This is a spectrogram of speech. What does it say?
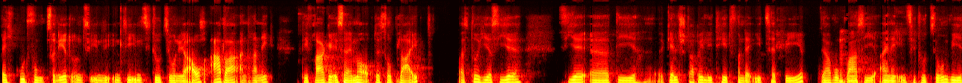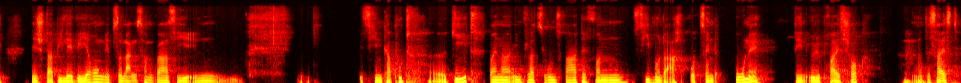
recht gut funktioniert und die, die Institution ja auch. Aber, Andranik, die Frage ist ja immer, ob das so bleibt. Weißt du, hier ist hier hier äh, die Geldstabilität von der EZB, ja, wo mhm. quasi eine Institution wie eine stabile Währung jetzt so langsam quasi in bisschen kaputt äh, geht bei einer Inflationsrate von sieben oder acht Prozent ohne den Ölpreisschock. Mhm. Ja, das heißt,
